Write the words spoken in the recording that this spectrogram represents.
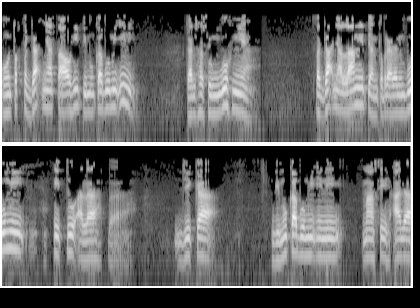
untuk tegaknya tauhid di muka bumi ini kan sesungguhnya tegaknya langit dan keberadaan bumi itu adalah jika di muka bumi ini masih ada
